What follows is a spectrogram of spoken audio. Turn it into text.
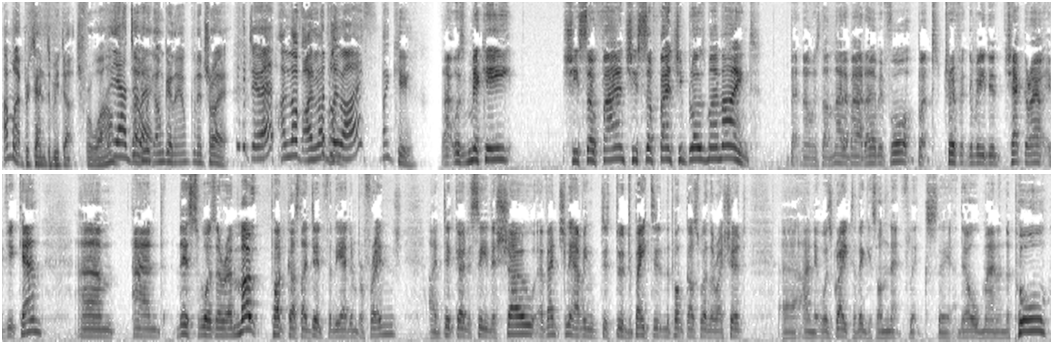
I might pretend to be Dutch for a while. Yeah, do Like, it. I'm gonna. I'm gonna try it. you could do it. I love. I love The blue eyes. Thank you. That was Micky. She's so fan, she's so fan, she blows my mind. I Bet no one's done that about her before, but terrific comedian. Check her out if you can. Um, and this was a remote podcast I did for the Edinburgh Fringe. I did go to see the show eventually, having d- d- debated in the podcast whether I should. uh, and it was great. I think it's on Netflix. The, the Old Man and the Pool,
